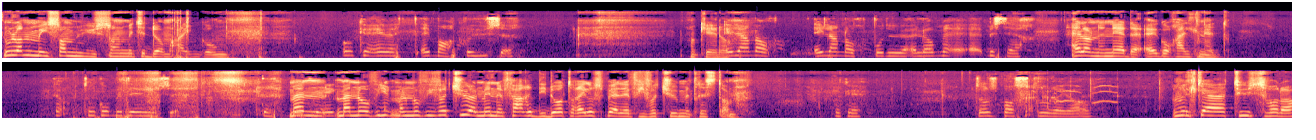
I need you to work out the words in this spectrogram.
Nå lander vi i samme hus, sånn vi ikke dør med en gang. Ok, jeg vet. Jeg makrohuset. Ok, da. Jeg lander, jeg lander oppå du, eller vi, vi ser. Jeg lander nede. Jeg går helt ned. Ja, da går vi det huset. Det, Men, det er men, når, men når Fifa 20 min er ferdig, da tar jeg og spiller Fifa 20 med Tristan. Ok. Da bare skrur jeg av. Hvilket hus var det?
